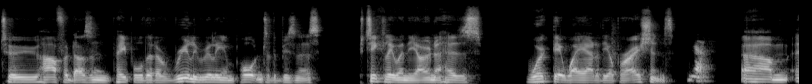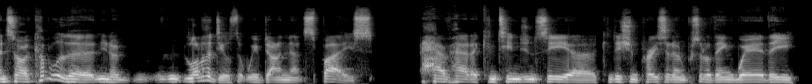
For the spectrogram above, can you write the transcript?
two, half a dozen people that are really, really important to the business, particularly when the owner has worked their way out of the operations. Yeah. Um, and so a couple of the, you know, a lot of the deals that we've done in that space have had a contingency, a condition precedent sort of thing where the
